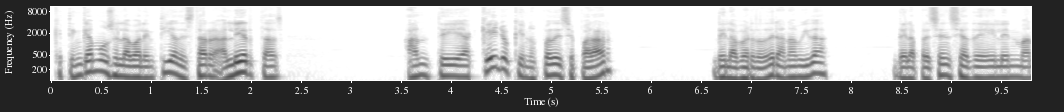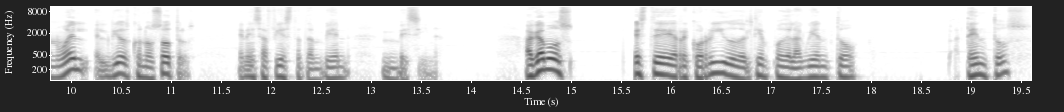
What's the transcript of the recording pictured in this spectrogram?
que tengamos la valentía de estar alertas ante aquello que nos puede separar de la verdadera Navidad, de la presencia del Emmanuel, el Dios con nosotros, en esa fiesta también vecina. Hagamos este recorrido del tiempo del Adviento atentos,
